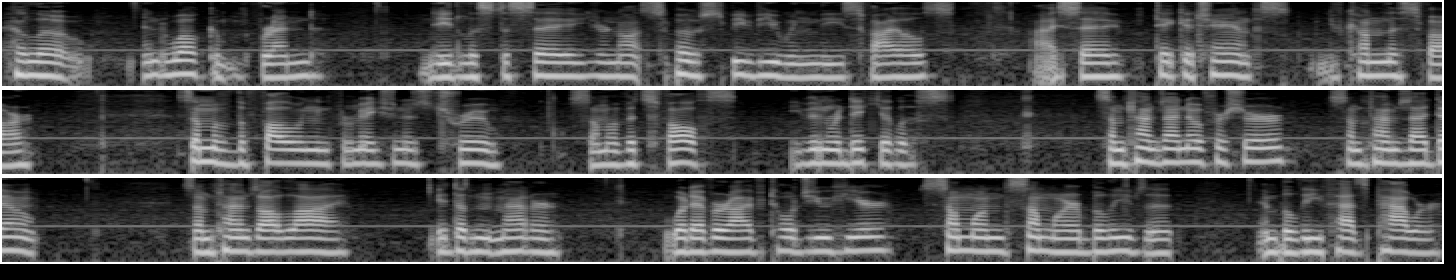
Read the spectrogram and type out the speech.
Hello, and welcome, friend. Needless to say, you're not supposed to be viewing these files. I say, take a chance. You've come this far. Some of the following information is true. Some of it's false, even ridiculous. Sometimes I know for sure, sometimes I don't. Sometimes I'll lie. It doesn't matter. Whatever I've told you here, someone somewhere believes it, and belief has power.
